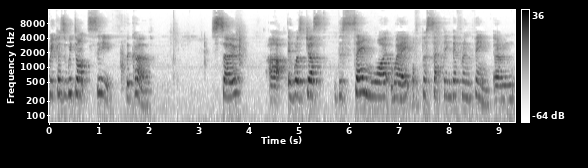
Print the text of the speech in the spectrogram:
because we don't see the curve. So uh, it was just the same way of perceiving different things, um,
